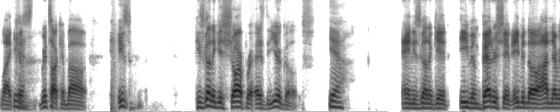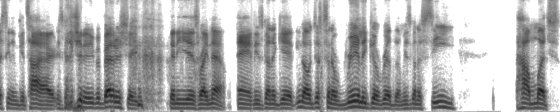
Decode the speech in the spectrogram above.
Like because we're talking about he's he's gonna get sharper as the year goes Yeah. And he's gonna get even better shape. Even though I've never seen him get tired, he's gonna get in even better shape than he is right now. And he's gonna get, you know, just in a really good rhythm. He's gonna see how much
